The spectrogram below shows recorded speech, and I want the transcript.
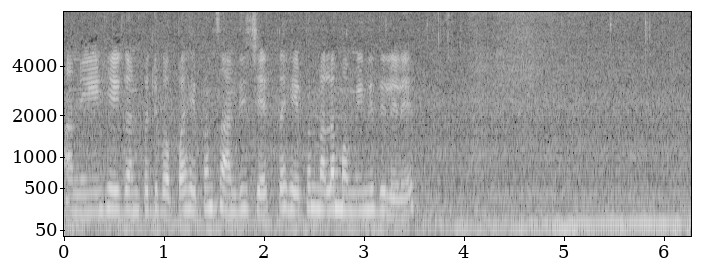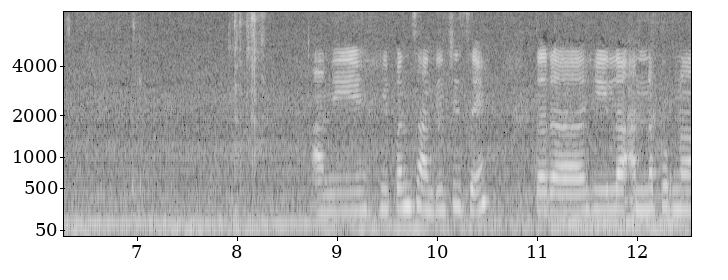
आणि हे गणपती बाप्पा हे पण चांदीचे आहेत. तर हे पण मला मम्मीने दिलेले आहेत. आणि ही पण चांदीचीच आहे. तर हिला अन्नपूर्ण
